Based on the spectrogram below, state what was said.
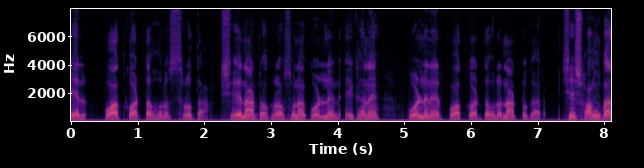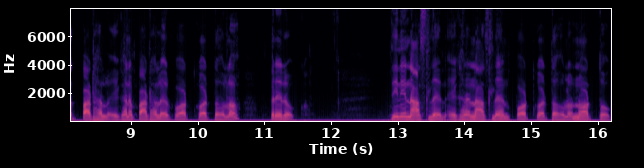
এর পদকর্তা হলো শ্রোতা। সে নাটক রচনা করলেন। এখানে করলেন এর পদকর্তা হলো নাট্যকার। সে সংবাদ পাঠালো। এখানে পাঠালোর পটকর্তা হলো প্রেরক। তিনি নাচলেন। এখানে নাচলেন। পটকর্তা হলো নর্তক।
